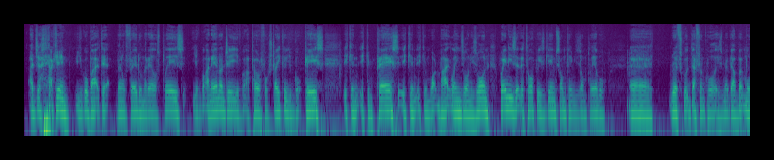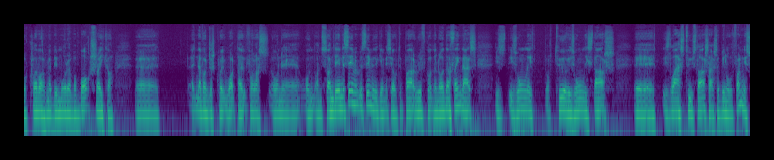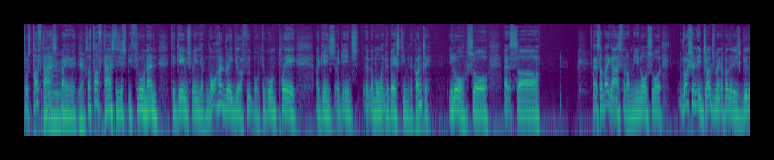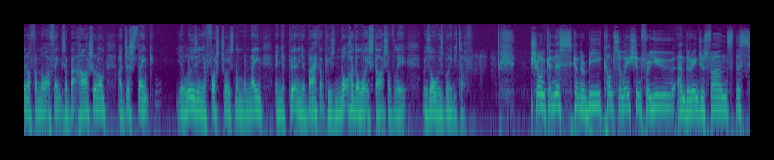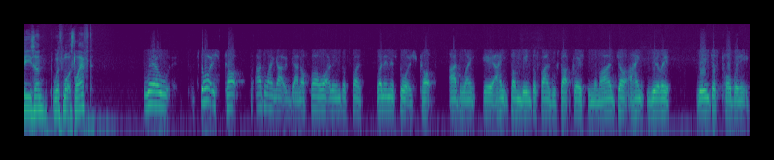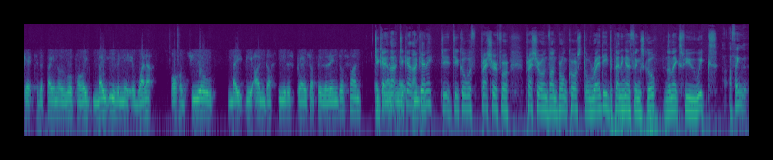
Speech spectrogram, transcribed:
I just again, you go back to when Alfredo Morelos plays. You've got an energy. You've got a powerful striker. You've got pace. He can he can press. He can he can work back lines on his own. When he's at the top of his game, sometimes he's unplayable. Uh, Roofe's got different qualities. Maybe a bit more clever. Maybe more of a box striker. Uh, it never just quite worked out for us on uh, on, on Sunday. And the same it was the same with the game at Celtic Park. Roofe got the nod. I think that's his his only or two of his only starts. Uh, his last two starts actually been Old Firmly, so it's a tough task. Mm, by the way, yeah. it's a tough task to just be thrown in to games when you've not had regular football to go and play against against at the moment the best team in the country. You know, so it's a it's a big ask for him. You know, so rushing to judgment of whether he's good enough or not, I think is a bit harsh on him. I just think you're losing your first choice number nine and you're putting in your backup who's not had a lot of starts of late was always going to be tough. Sean, can this can there be consolation for you and the Rangers fans this season with what's left? Well, Scottish Cup, I don't think that would be enough for a lot of Rangers fans. Winning the Scottish Cup, I don't think. Uh, I think some Rangers fans will start questioning the manager. I think really Rangers probably need to get to the final Europa League. Might even need to win it, or Gio might be under serious pressure for the Rangers fan. Do you get that? Do you get that, Kenny? Do you, do you go with pressure for pressure on Van Bronckhorst already, depending how things go in the next few weeks? I think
